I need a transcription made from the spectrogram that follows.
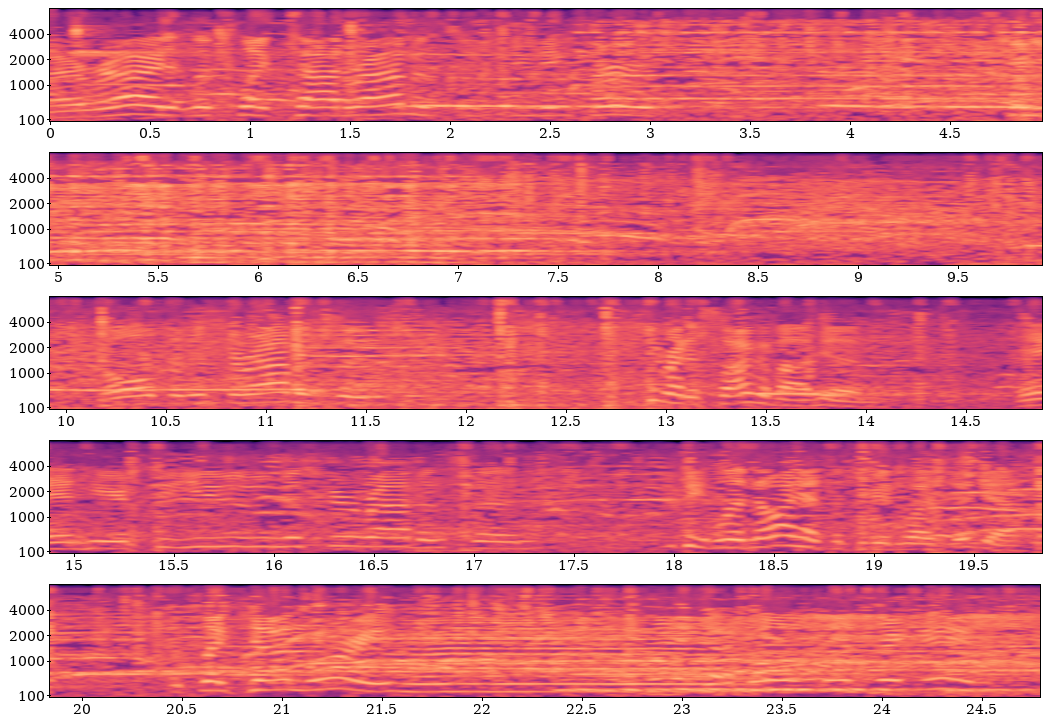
All right, it looks like Todd Robinson shooting first. Goal for Mr. Robinson. You write a song about him. And here's to you, Mr. Robinson. You people didn't know I had such a good voice, did ya? Looks like John Morey. Got a goal in straight games.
